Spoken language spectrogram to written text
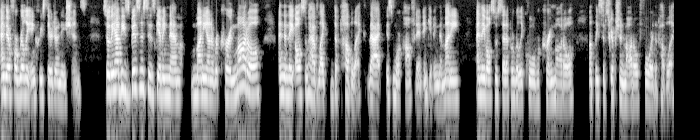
and therefore really increase their donations. So they have these businesses giving them money on a recurring model. And then they also have like the public that is more confident in giving them money. And they've also set up a really cool recurring model, monthly subscription model for the public.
